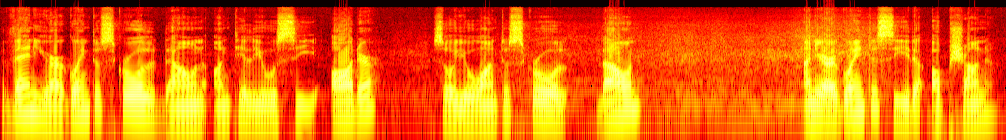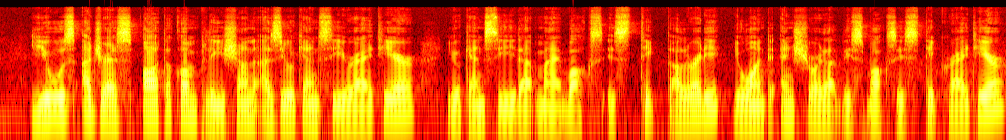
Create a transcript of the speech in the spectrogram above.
Then you are going to scroll down until you see order so you want to scroll down and you are going to see the option use address auto completion. As you can see right here you can see that my box is ticked already. You want to ensure that this box is ticked right here.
